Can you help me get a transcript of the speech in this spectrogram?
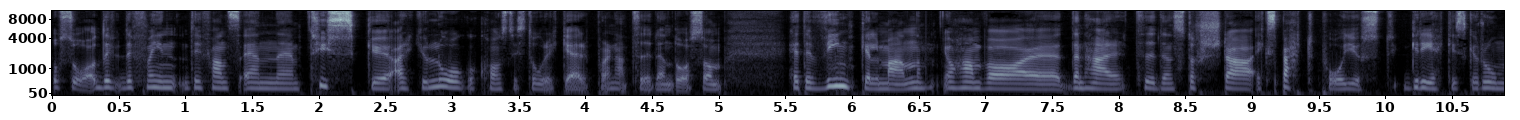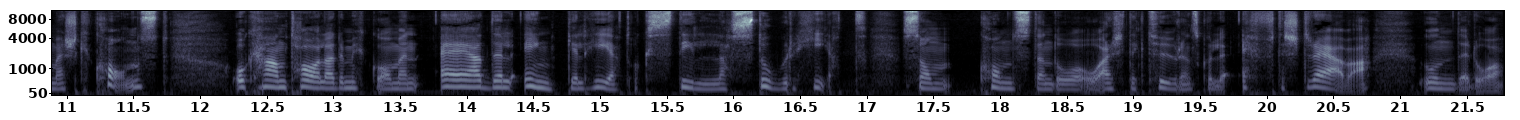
och så. Det, det, fin, det fanns en eh, tysk arkeolog och konsthistoriker på den här tiden då som hette Winkelmann och han var eh, den här tidens största expert på just grekisk-romersk konst. Och han talade mycket om en ädel enkelhet och stilla storhet som konsten då och arkitekturen skulle eftersträva under då,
